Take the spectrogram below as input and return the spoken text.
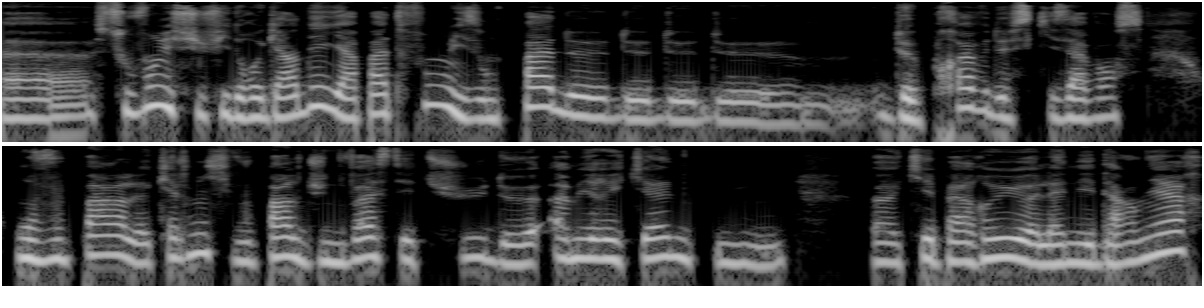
euh, souvent il suffit de regarder, il n'y a pas de fond, ils n'ont pas de, de, de, de, preuves de ce qu'ils avancent. On vous parle, quelqu'un qui vous parle d'une vaste étude américaine qui, euh, est parue l'année dernière,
